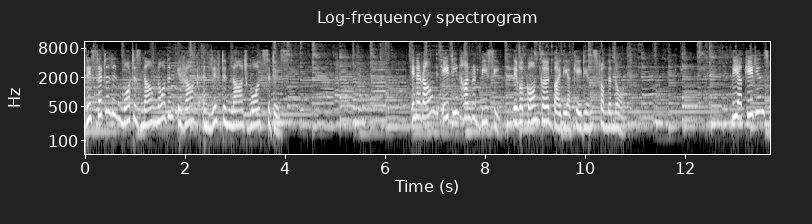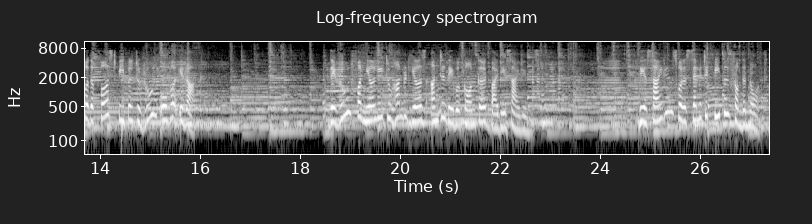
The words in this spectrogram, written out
They settled in what is now northern Iraq and lived in large walled cities. In around 1800 BC, they were conquered by the Akkadians from the north. The Akkadians were the first people to rule over Iraq. They ruled for nearly 200 years until they were conquered by the Assyrians. The Assyrians were a Semitic people from the north.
